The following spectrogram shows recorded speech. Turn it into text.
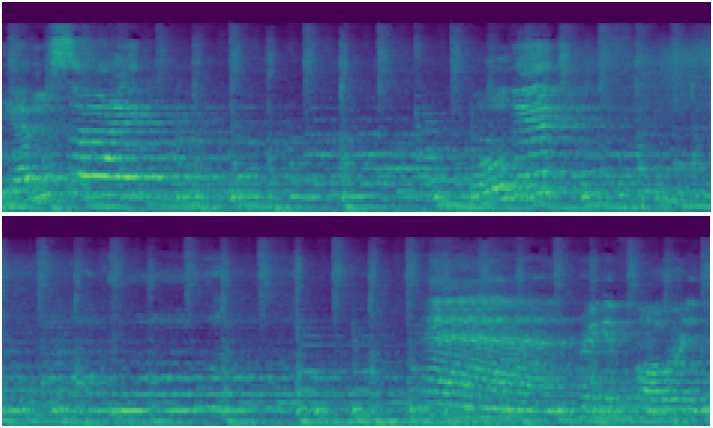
The other side. Hold it. And bring it forward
